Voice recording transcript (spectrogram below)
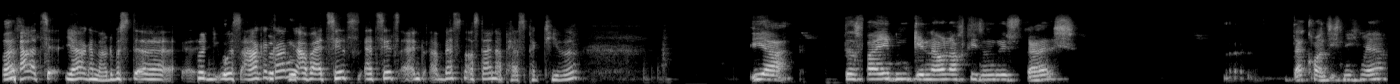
was? Ja, erzähl, ja, genau. Du bist äh, in die USA gegangen, aber erzähl's, erzähl's am besten aus deiner Perspektive. Ja, das war eben genau nach diesem Gespräch. Da konnte ich nicht mehr.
